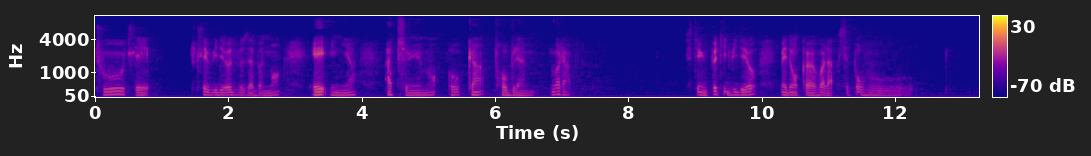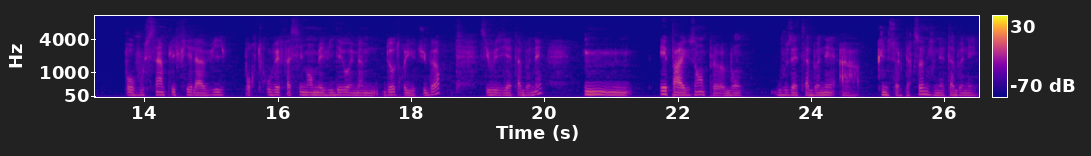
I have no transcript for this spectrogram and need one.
toutes les, vidéos de vos abonnements et il n'y a absolument aucun problème. Voilà. C'était une petite vidéo, mais donc euh, voilà, c'est pour vous pour vous simplifier la vie, pour trouver facilement mes vidéos et même d'autres youtubeurs, si vous y êtes abonné. Hum, et par exemple, bon, vous êtes abonné à qu'une seule personne, vous n'êtes abonné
